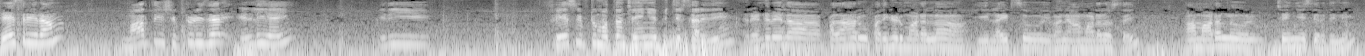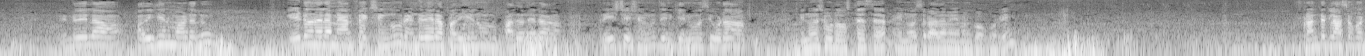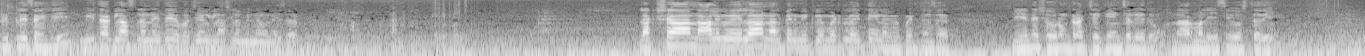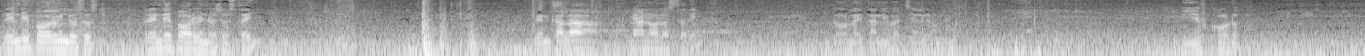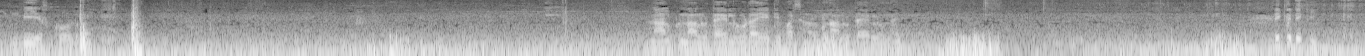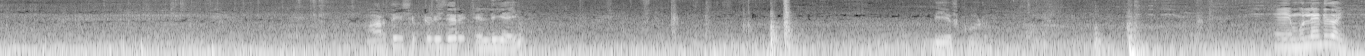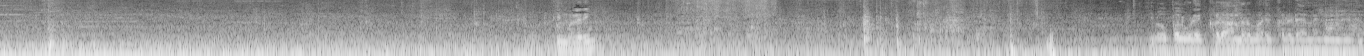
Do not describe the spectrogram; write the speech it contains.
జై Shri Ram. Maruti Swift Dzire LDI ఇది face lift మొత్తం చేంజ్ చేయించారు సార్ ఇది. రెండు వేల పదహారు పదిహేడు మోడల్లో ఈ లైట్స్ ఇవన్నీ ఆ మోడల్ వస్తాయి. ఆ మోడల్ చేంజ్ చేశారు దీన్ని. రెండు వేల పదిహేను మోడలు ఏడో నెల మ్యానుఫ్యాక్చరింగ్ రెండు వేల పదిహేను పదో నెల రిజిస్ట్రేషన్ దీనికి ఎన్ఓసి కూడా ఎన్ఓసి కూడా వస్తాయి సార్. ఎన్ఓసి రాదని ఏమనుకోకూరి ఫ్రంట్ గ్లాస్ ఒకటి రిప్లేస్ అయింది. మిగతా గ్లాసులన్నీ అయితే ఒరిజినల్ గ్లాసులు మిన్నే ఉన్నాయి సార్. లక్ష నాలుగు వేల నలభై ఎనిమిది కిలోమీటర్లు అయితే ఇలా చూపెడుతుంది సార్. నేనైతే షోరూమ్ ట్రాక్ చెక్ చేయించలేదు. నార్మల్ ఏసీ వస్తుంది. రెండే పవర్ విండోస్ వస్తాయి రెండే పవర్ విండోస్ వస్తాయి. వెనకాల మాన్యువల్ వస్తుంది. డోర్లు అయితే అన్ని ఒరిజినల్ ఉన్నాయి. బిఎఫ్ కోడ్ బిఎఫ్ కోడ్ నాలుగు నాలుగు టైర్లు కూడా ఎయిటీ పర్సెంట్ వరకు నాలుగు టైర్లు ఉన్నాయి. Dicky dicky. Maruti Swift Dzire LDI. BF code. ఏ ముళ్ళేంటిదో ఈ ముళ్ళది. లోపల కూడా ఎక్కడ అండర్ బాడీ ఎక్కడ డ్యామేజ్ లేదు.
